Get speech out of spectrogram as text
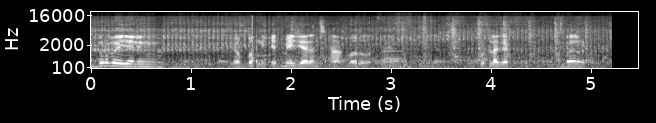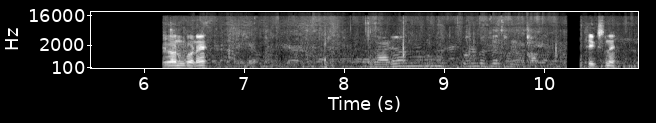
गब्बर पाहिजे झाले गब्बर निकेत मेजरांचं हां बरोबर. कुठला गट? कोण कोण आहे? गाड्या कोण बसेल कोण फिक्स नाही.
